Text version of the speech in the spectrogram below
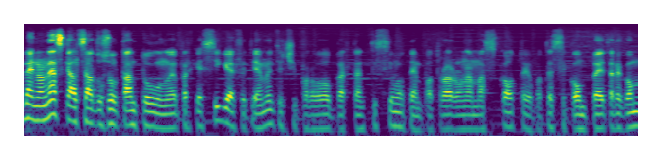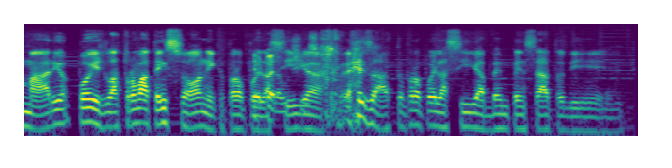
Beh, non è scalzato soltanto uno, eh, perché Siga effettivamente ci provò per tantissimo tempo a trovare una mascotta che potesse competere con Mario. Poi l'ha trovata in Sonic, però poi E la Siga... esatto, però poi la Siga ha ben pensato di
